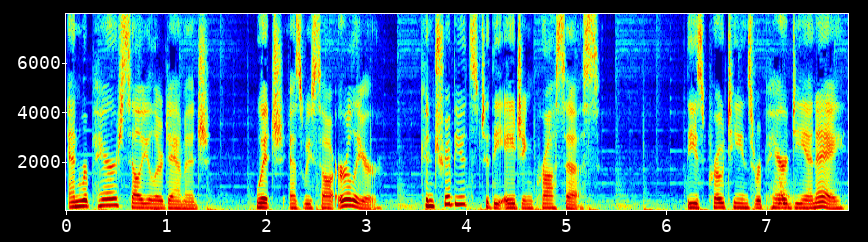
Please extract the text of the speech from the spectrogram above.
and repair cellular damage, which, as we saw earlier, contributes to the aging process. These proteins repair DNA,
